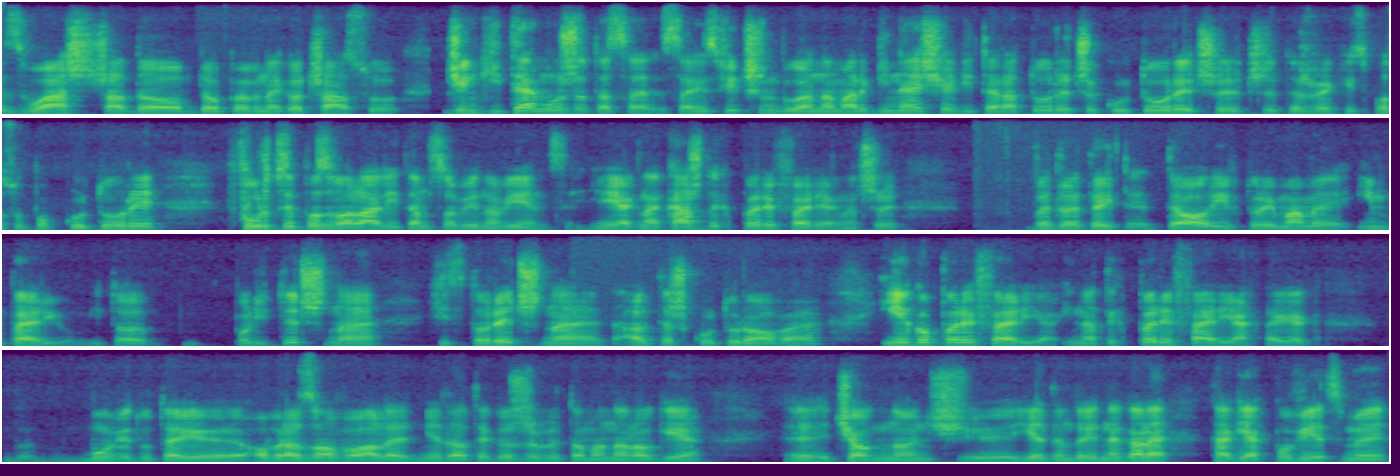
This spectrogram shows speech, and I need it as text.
zwłaszcza do, do pewnego czasu, dzięki temu, że ta science fiction była na marginesie literatury, czy kultury, czy, czy też w jakiś sposób popkultury, twórcy pozwalali tam sobie na więcej. Nie? Jak na każdych peryferiach, znaczy wedle tej teorii, w której mamy imperium i to polityczne, historyczne, ale też kulturowe i jego peryferia. I na tych peryferiach, tak jak mówię tutaj obrazowo, ale nie dlatego, żeby tą analogię ciągnąć e, jeden do jednego, ale tak jak powiedzmy,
